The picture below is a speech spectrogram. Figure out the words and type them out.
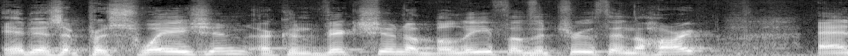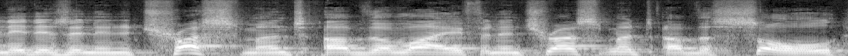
it is a persuasion, a conviction, a belief of the truth in the heart, and it is an entrustment of the life, an entrustment of the soul.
